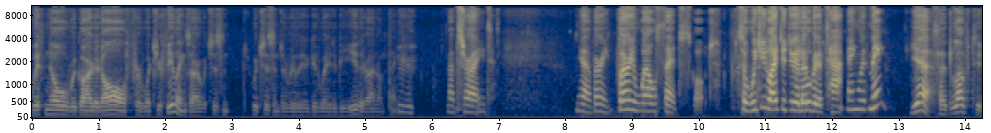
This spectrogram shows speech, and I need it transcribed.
with no regard at all for what your feelings are, which isn't which isn't a really a good way to be either. I don't think. Mm, that's right. Yeah, very very well said, Scott. So would you like to do a little bit of tapping with me? Yes, I'd love to.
